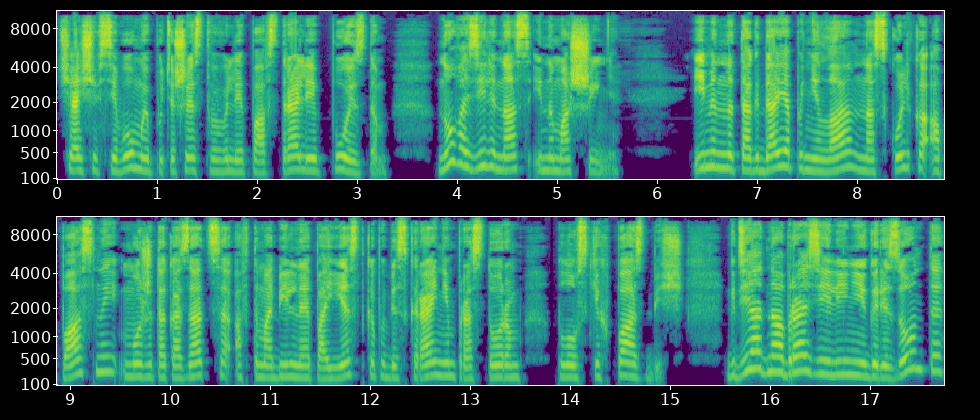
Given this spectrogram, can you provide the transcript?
Чаще всего мы путешествовали по Австралии поездом, но возили нас и на машине. Именно тогда я поняла, насколько опасной может оказаться автомобильная поездка по бескрайним просторам плоских пастбищ, где однообразие линии горизонта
